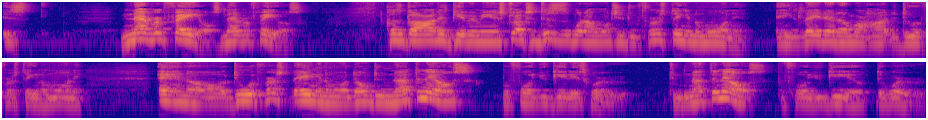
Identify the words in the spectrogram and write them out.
it's Never fails, never fails. Because God is giving me instructions. This is what I want you to do first thing in the morning. And He laid that on my heart to do it first thing in the morning. And uh, do it first thing in the morning. Don't do nothing else before you get His word. Do nothing else before you give the word.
